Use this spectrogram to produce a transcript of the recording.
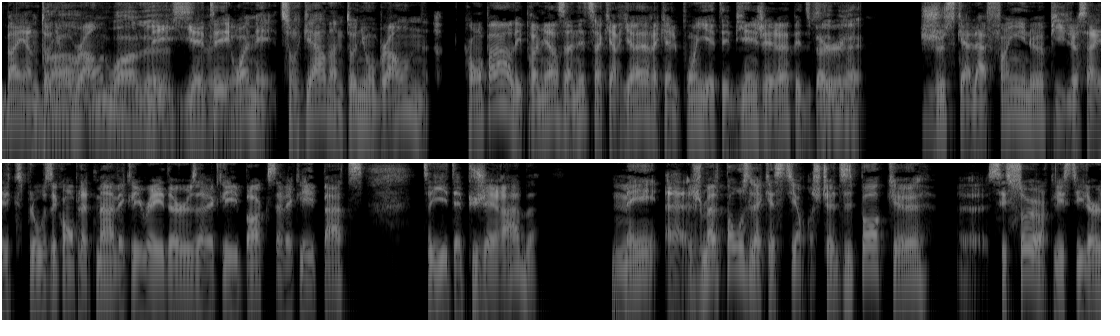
Ben, Antonio Brown, Brown, Wallace, mais il a été, euh, ouais, mais tu regardes Antonio Brown, compare les premières années de sa carrière, à quel point il été bien géré à Pittsburgh jusqu'à la fin, là, puis là, ça a explosé complètement avec les Raiders, avec les Bucks, avec les Pats. Tu sais, il était plus gérable. Mais euh, je me pose la question. Je te dis pas que c'est sûr que les Steelers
